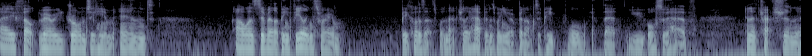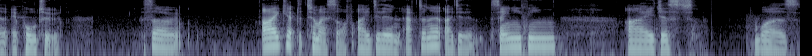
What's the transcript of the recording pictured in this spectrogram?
I felt very drawn to him and I was developing feelings for him because that's what naturally happens when you open up to people that you also have an attraction, a, a pull to. So I kept it to myself. I didn't act on it, I didn't say anything. I just was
